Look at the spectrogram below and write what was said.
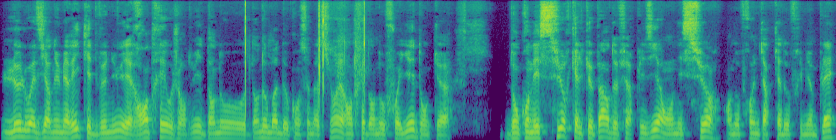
le loisir numérique est devenu et rentré aujourd'hui dans nos dans nos modes de consommation, est rentré dans nos foyers. Donc euh, donc on est sûr quelque part de faire plaisir. On est sûr en offrant une carte cadeau Freemium Play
